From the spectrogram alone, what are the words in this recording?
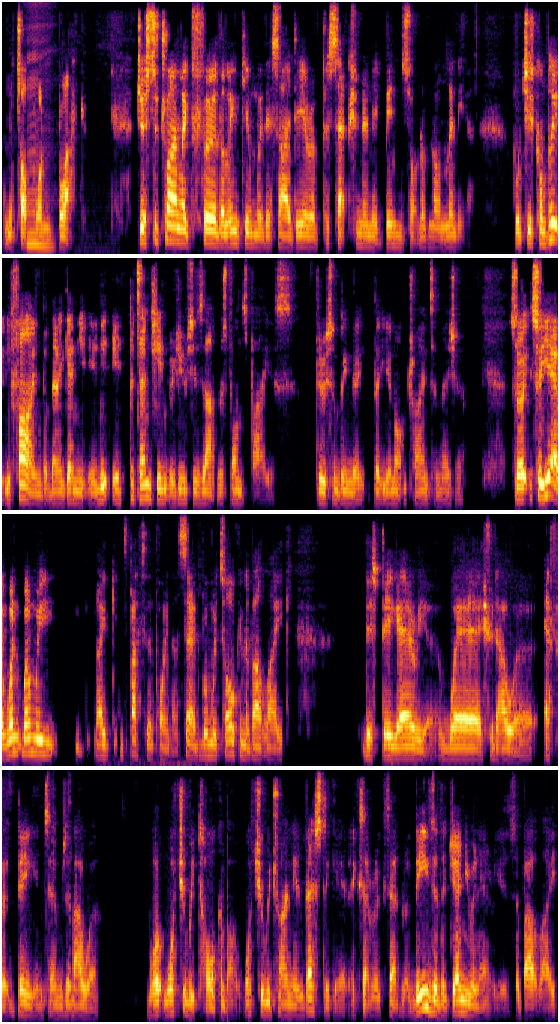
and the top mm. one black, just to try and like further link in with this idea of perception and it being sort of non-linear which is completely fine. But then again, it, it potentially introduces that response bias through something that, that you're not trying to measure. So so yeah, when when we like it's back to the point I said when we're talking about like this big area, where should our effort be in terms of our what what should we talk about? What should we try and investigate, etc., etc. These are the genuine areas about like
